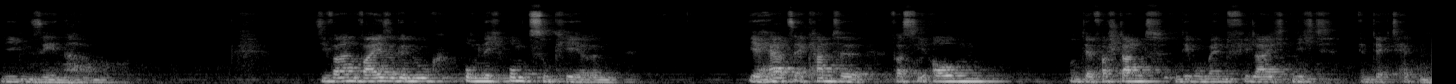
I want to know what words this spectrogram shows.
liegen sehen haben. Sie waren weise genug, um nicht umzukehren. Ihr Herz erkannte, was die Augen und der Verstand in dem Moment vielleicht nicht entdeckt hätten.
